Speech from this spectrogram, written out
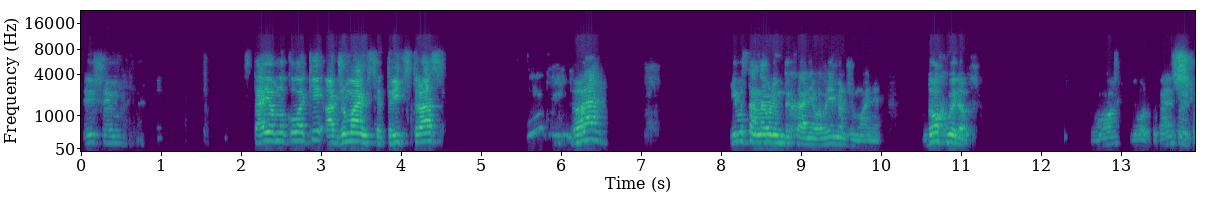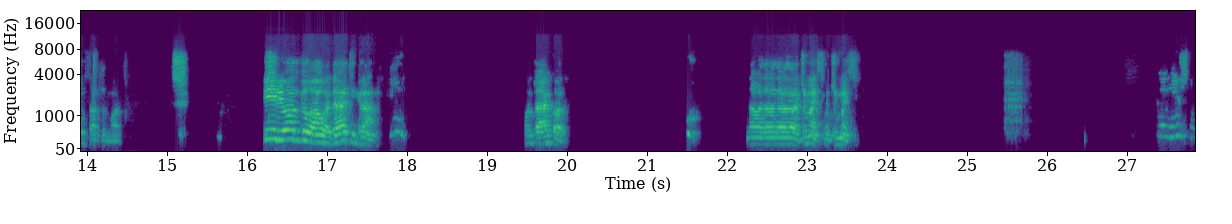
Дышим. Встаем на кулаки, отжимаемся 30 раз. Да. И восстанавливаем дыхание во время отжимания. Вдох-выдох. Вот, Егор, ты, конечно, начался отжиматься. Вперед головой, да, Тигран? Вот так вот. Давай, давай, давай, давай, отжимайся, отжимайся. Конечно,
